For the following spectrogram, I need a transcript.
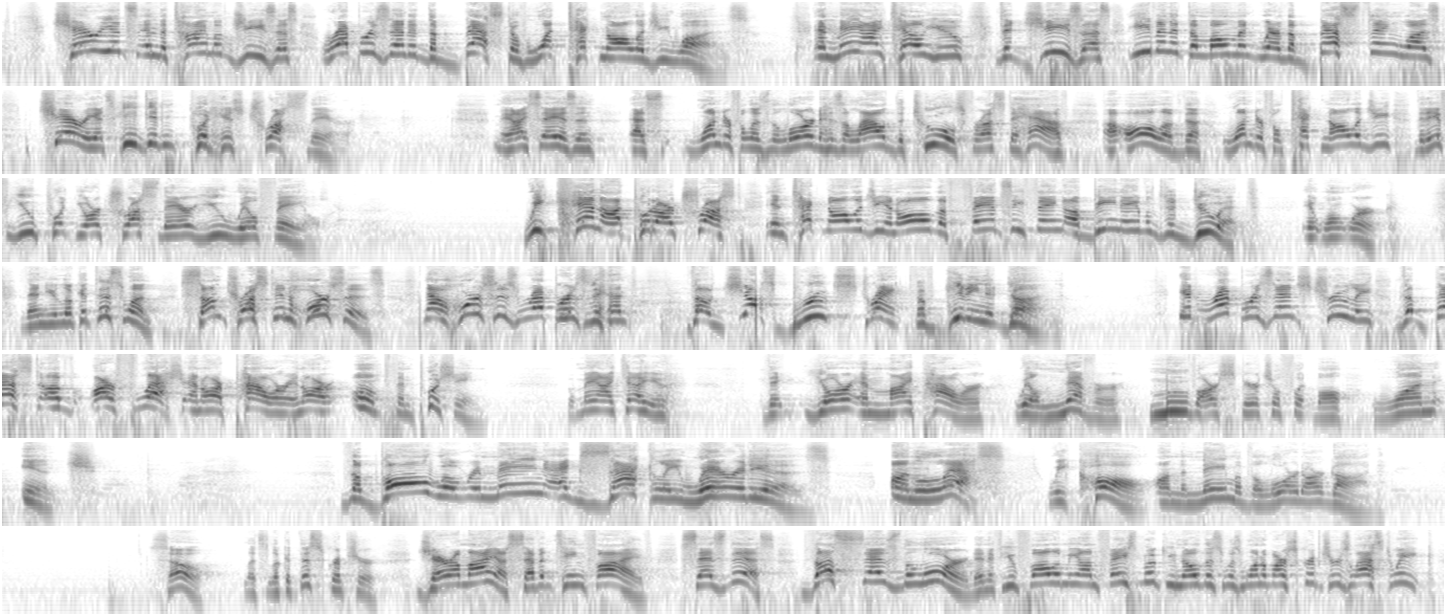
Chariots in the time of Jesus represented the best of what technology was. And may I tell you that Jesus, even at the moment where the best thing was chariots, he didn't put his trust there. May I say, as, in, as wonderful as the Lord has allowed the tools for us to have, uh, all of the wonderful technology that if you put your trust there, you will fail. We cannot put our trust in technology and all the fancy thing of being able to do it. It won't work. Then you look at this one. Some trust in horses. Now, horses represent the just brute strength of getting it done. It represents truly the best of our flesh and our power and our oomph and pushing. But may I tell you that your and my power will never move our spiritual football one inch. The ball will remain exactly where it is unless we call on the name of the Lord our God. So, let's look at this scripture. Jeremiah 17:5 says this, "Thus says the Lord." And if you follow me on Facebook, you know this was one of our scriptures last week.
